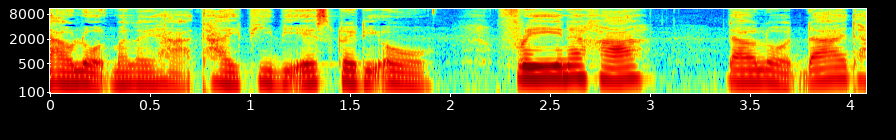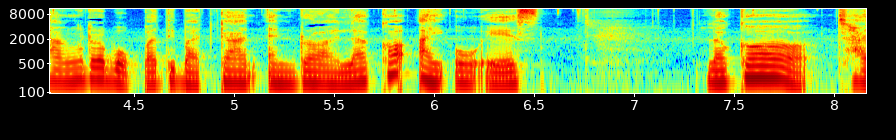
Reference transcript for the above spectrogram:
ดาวน์โหลดมาเลยค่ะไทย PBS Radio ฟรีนะคะ ดาวน์โหลดได้ทั้งระบบปฏิบัติการ Android แล้วก็ iOS แล้วก็ใช้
